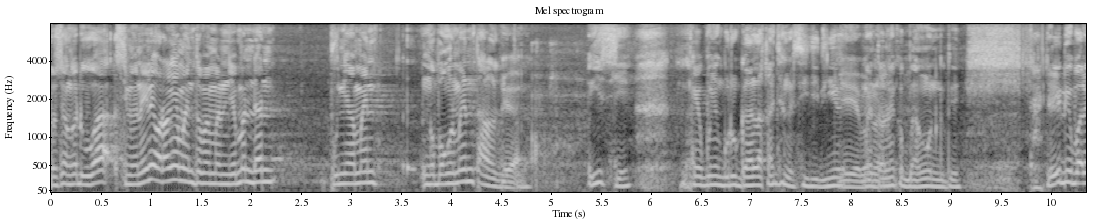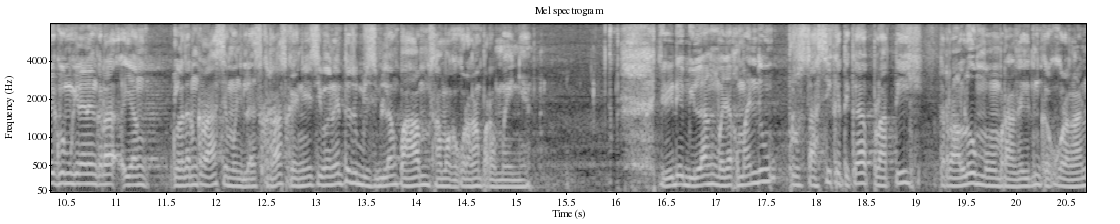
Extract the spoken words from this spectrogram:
Terus yang kedua, Simeone ini orangnya main to manajemen dan punya men ngebangun mental gitu. Iya. Iya sih, kayak punya guru galak aja gak sih jadinya Iya, bener. mentalnya kebangun gitu. ya. Jadi di balik kemungkinan yang keras, yang kelihatan keras, yang jelas keras, kayaknya Simeone itu bisa bilang paham sama kekurangan para pemainnya. Jadi dia bilang banyak pemain tuh frustasi ketika pelatih terlalu memperhatikan kekurangan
